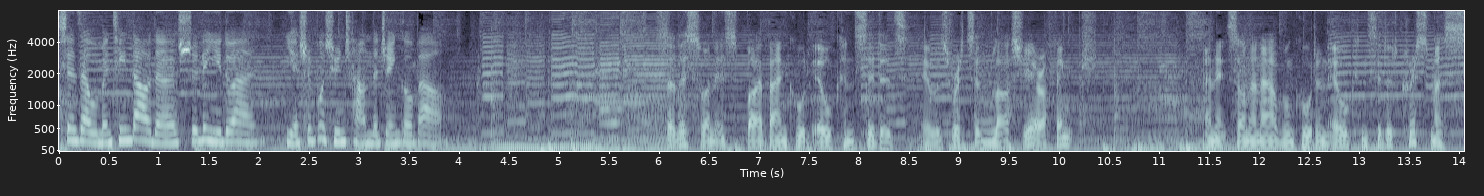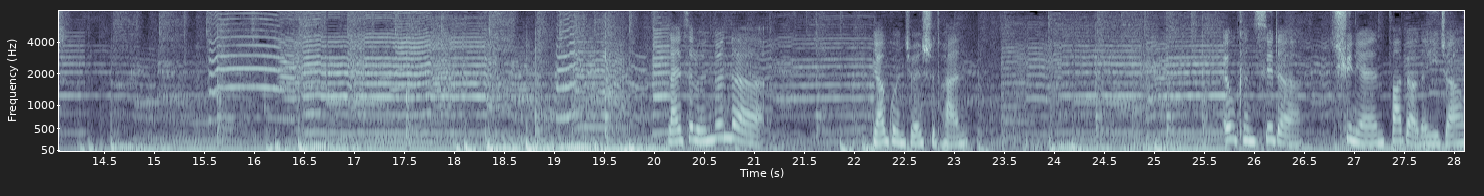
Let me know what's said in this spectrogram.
现在我们听到的是另一段也是不寻常的 Jingle Bell。So this one is by a band called Ill Considered. It was written last year, I think. And it's on an album called An Ill Considered Christmas. 来自伦敦的摇滚爵士团 Ill Consider 去年发表的一张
